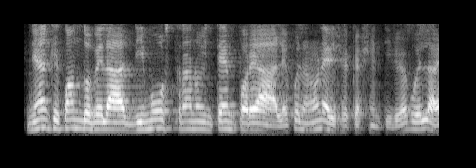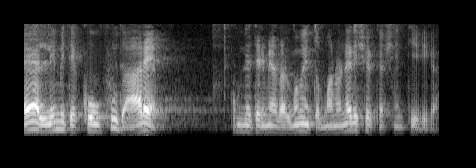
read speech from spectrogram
Neanche quando ve la dimostrano in tempo reale, quella non è ricerca scientifica, quella è al limite confutare un determinato argomento, ma non è ricerca scientifica.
